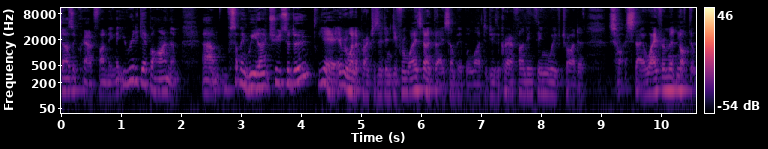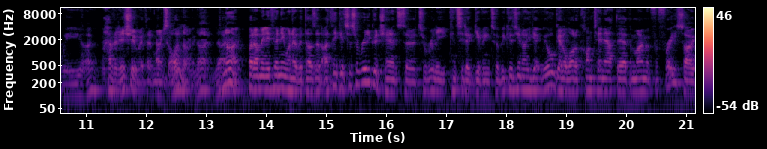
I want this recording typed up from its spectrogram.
does a crowdfunding that you really get behind them. Um, something we don't choose to do. Yeah, everyone approaches it in different ways, don't they? Some people like to do the crowdfunding thing. We've tried to stay away from it. Not that we, you know, Have an issue with it, my God, no. no, no. No, but I mean, if anyone ever does it, I think it's just a really good chance to, to really consider giving to it because you know you get we all get a lot of content out there at the moment for free. So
